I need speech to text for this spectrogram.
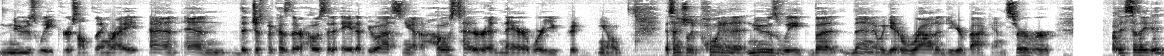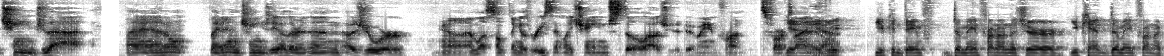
Newsweek or something, right? And and that just because they're hosted at AWS and you had a host header in there where you could, you know, essentially point it at Newsweek, but then it would get routed to your backend server. They said they did change that. I don't they didn't change the other and then Azure, know, unless something has recently changed, still allows you to domain front as far as I know. Yeah, we, you can domain front on Azure. You can't domain front on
